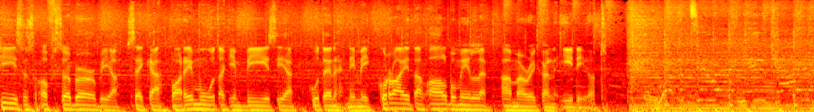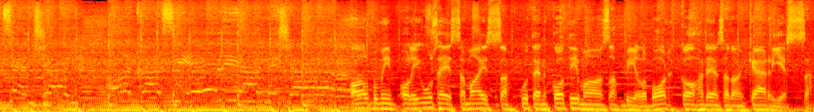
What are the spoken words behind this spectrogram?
Jesus of Suburbia sekä pari muutakin biisiä, kuten nimikko Raita albumille American Idiot. Albumi oli useissa maissa, kuten kotimaansa Billboard 200 kärjessä.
